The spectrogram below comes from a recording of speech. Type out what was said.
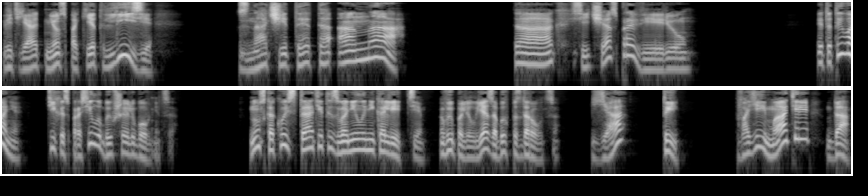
ведь я отнес пакет Лизе. Значит, это она. Так, сейчас проверю. «Это ты, Ваня?» — тихо спросила бывшая любовница. «Ну, с какой стати ты звонила Николетте?» — выпалил я, забыв поздороваться. «Я? Ты? Твоей матери? Да.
